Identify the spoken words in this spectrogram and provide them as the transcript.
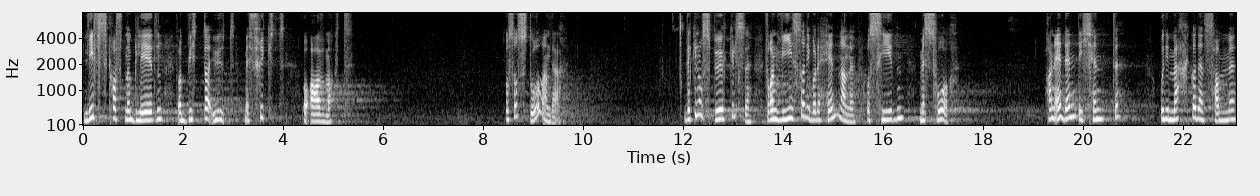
Livskraften og gleden var bytta ut med frykt og avmakt. Og så står han der det er ikke noe spøkelse, for han viser dem både hendene og siden med sår. Han er den de kjente, og de merker den samme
